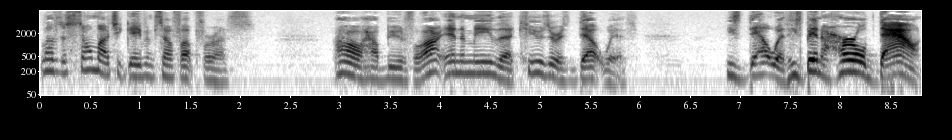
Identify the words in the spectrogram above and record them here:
loves us so much, he gave himself up for us. Oh, how beautiful. Our enemy, the accuser, is dealt with. He's dealt with. He's been hurled down.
